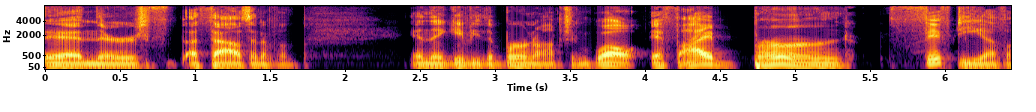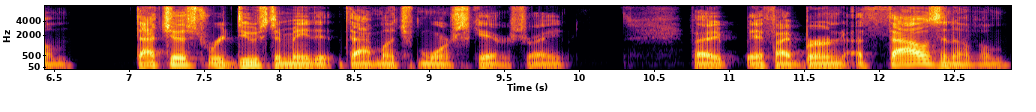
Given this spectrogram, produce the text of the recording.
and there's a thousand of them, and they give you the burn option. Well, if I burned fifty of them, that just reduced and made it that much more scarce, right? If I if I burned a thousand of them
